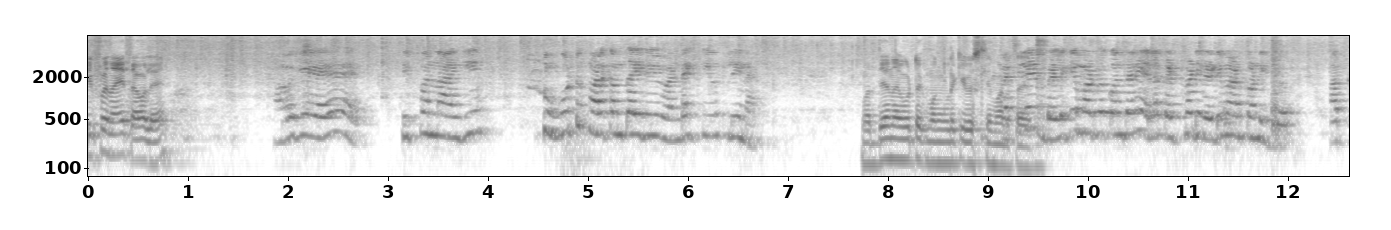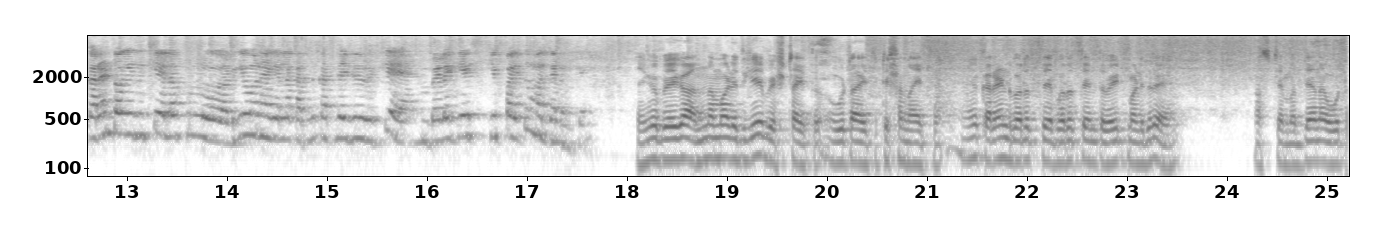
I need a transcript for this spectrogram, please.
ಟಿಫನ್ ಆಯ್ತು ಅವಳೆ? ಅವಾಗೆ ಟಿಫನ್ ಆಗಿ ಊಟಕ್ಕೆ ಮಾಡ್ಕೊಂತ ಇದೀವಿ ಮಂಡಕ್ಕಿ ಉಸ್ಲಿನ. ಮಧ್ಯಾಹ್ನ ಊಟಕ್ಕೆ ಮಂಗಳಕ್ಕೆ ಉಸ್ಲಿ ಮಾಡ್ತಾ ಇದ್ದೀವಿ ಇದ್ದೆ. ಬೆಳಗ್ಗೆ ಮಾಡ್ಬೇಕು ಅಂತಾನೆ ಎಲ್ಲ ಕಟ್ ಮಾಡಿ ರೆಡಿ ಮಾಡ್ಕೊಂಡಿದ್ದು. ಅದು ಕರೆಂಟ್ ಹೋಗಿದ್ದಕ್ಕೆ ಎಲ್ಲ ಫುಲ್ ಅಡುಗೆ ಮನೆಯಾಗೆಲ್ಲ ಕತ್ಲೆ ಕತ್ಲೆ ಇದ್ದಿದ್ದಕ್ಕೆ ಬೆಳಗ್ಗೆ ಸ್ಕಿಪ್ ಆಯಿತು ಮಧ್ಯಾಹ್ನಕ್ಕೆ. ಹೆಂಗೋ ಬೇಗ ಅನ್ನ ಮಾಡಿದ್ಗೆ ಬೆಸ್ಟ್ ಆಯಿತು. ಊಟ ಆಯಿತು ಟಿಫನ್ ಆಯಿತು. ಕರೆಂಟ್ ಬರುತ್ತೆ ಬರುತ್ತೆ ಅಂತ ವೆಯ್ಟ್ ಮಾಡಿದರೆ ಅಷ್ಟೇ ಮಧ್ಯಾಹ್ನ ಊಟ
